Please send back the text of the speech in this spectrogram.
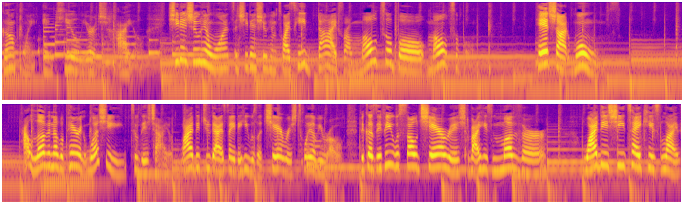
gunpoint and kill your child? She didn't shoot him once and she didn't shoot him twice. He died from multiple, multiple headshot wounds how loving of a parent was she to this child? Why did you guys say that he was a cherished 12 year old? Because if he was so cherished by his mother, why did she take his life?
